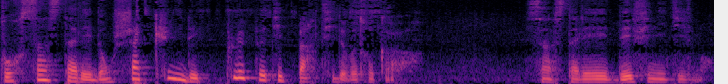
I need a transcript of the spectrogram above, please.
pour s'installer dans chacune des plus petites parties de votre corps, s'installer définitivement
